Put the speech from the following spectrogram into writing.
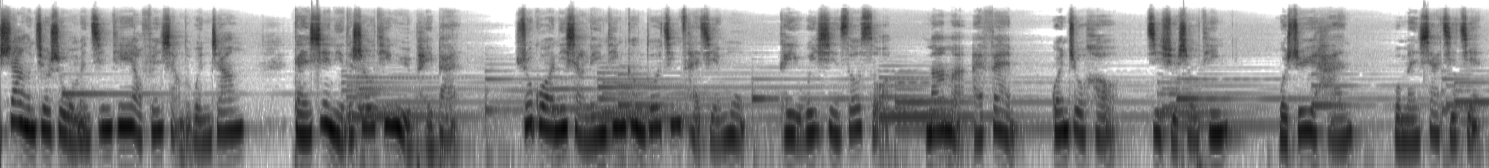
以上就是我们今天要分享的文章，感谢你的收听与陪伴。如果你想聆听更多精彩节目，可以微信搜索“妈妈 FM”，关注后继续收听。我是玉涵，我们下期见。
